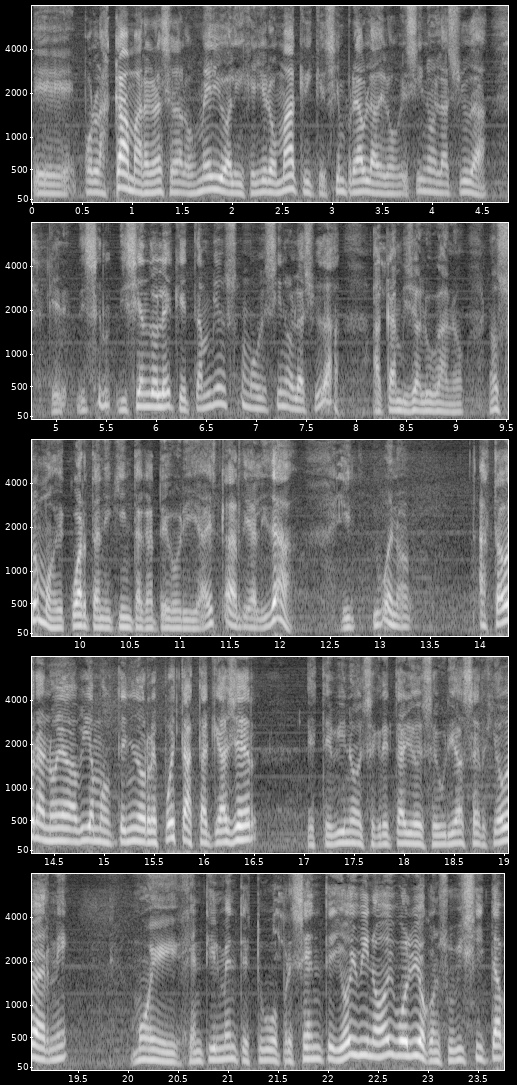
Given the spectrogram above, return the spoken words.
eh, por las cámaras, gracias a los medios, al ingeniero Macri, que siempre habla de los vecinos de la ciudad, diciéndole que también somos vecinos de la ciudad acá en Villalugano. No somos de cuarta ni quinta categoría, esta es la realidad. y bueno, hasta ahora no habíamos tenido respuesta hasta que ayer este, vino el secretario de Seguridad Sergio Berni, muy gentilmente estuvo presente y hoy vino, hoy volvió con su visita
